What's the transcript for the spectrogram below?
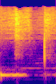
you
